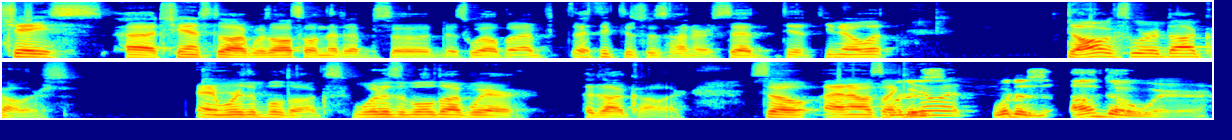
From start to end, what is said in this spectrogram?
Chase uh, Chance Dog was also on that episode as well. But I, I think this was Hunter said that you know what, dogs wear dog collars, and we're the bulldogs. What does a bulldog wear? A dog collar. So and I was like, What you is- know what? What does Uga wear?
